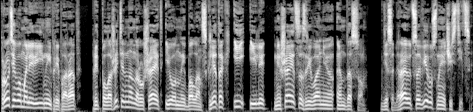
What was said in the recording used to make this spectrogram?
Противомалярийный препарат предположительно нарушает ионный баланс клеток и или мешает созреванию эндосом, где собираются вирусные частицы.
